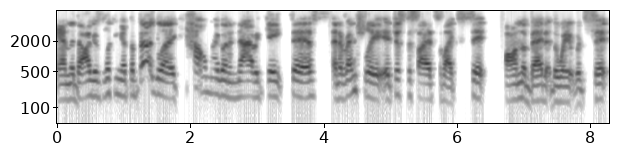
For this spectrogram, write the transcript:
And the dog is looking at the bed like, how am I going to navigate this? And eventually it just decides to like sit on the bed the way it would sit,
